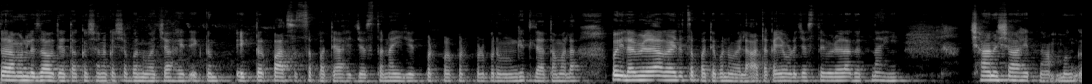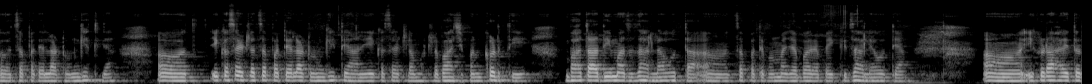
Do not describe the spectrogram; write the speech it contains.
चला म्हणलं जाऊ दे आता कशा ना कशा बनवायच्या आहेत. एकदम एकतर पाचच चपात्या आहेत जास्त नाही आहेत पटपट पटपट बनवून घेतल्या. आता मला पहिला वेळ लागायचा चपात्या बनवायला. आता काय एवढा जास्त वेळ लागत नाही. छान अशा आहेत ना मग चपात्या लाटून घेतल्या. एका साईडला चपात्या लाटून घेते आणि एका साईडला म्हटलं भाजी पण कडते भात आधी माझा झाला होता चपात्या पण माझ्या बऱ्यापैकी झाल्या होत्या. इकडं आहे तर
